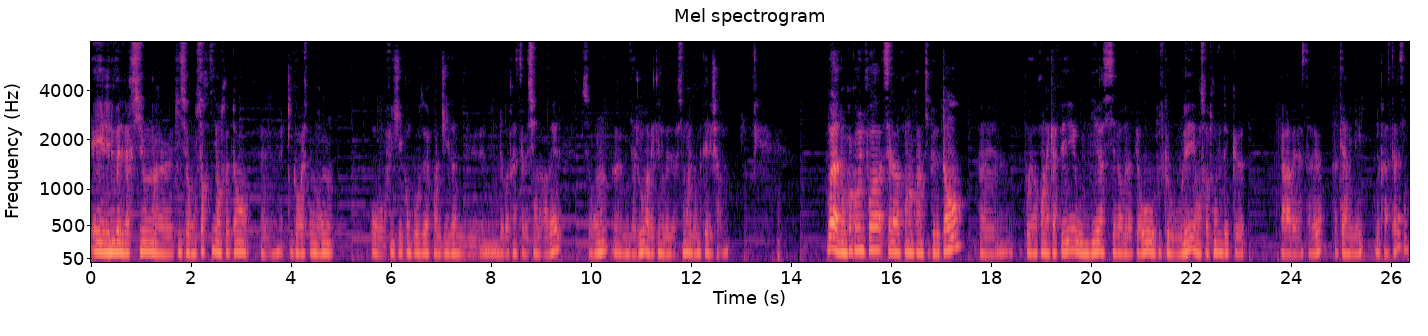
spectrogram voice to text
Et les nouvelles versions euh, qui seront sorties entre-temps, euh, qui correspondront au fichier composer.json de votre installation Laravel, seront euh, mises à jour avec les nouvelles versions et donc téléchargées. Voilà, donc encore une fois, cela va prendre encore un petit peu de temps. Euh, vous pouvez en prendre un café ou une bière si c'est l'heure de l'apéro ou tout ce que vous voulez. On se retrouve dès que Laravel Installer a terminé notre installation.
